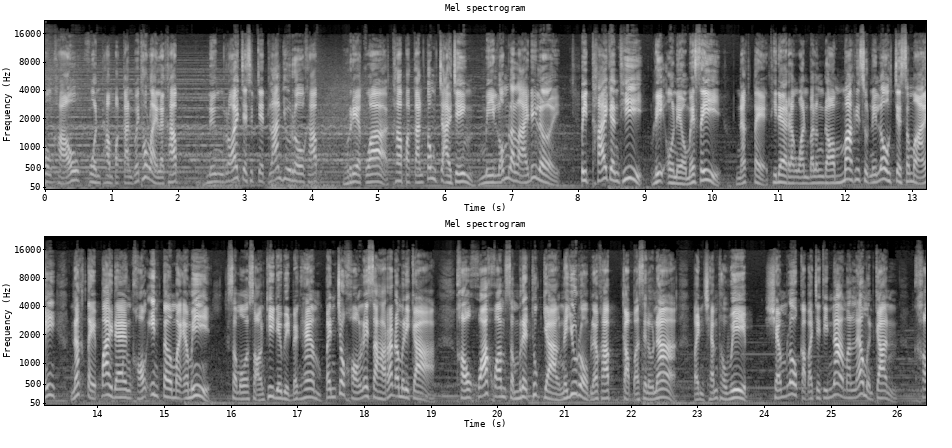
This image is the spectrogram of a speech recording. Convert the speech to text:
ของเขาควรทำประกันไว้เท่าไหร่ล่ะครับ 177 ล้านยูโรครับ เรียกว่าถ้าประกันต้องจ่ายจริง มีล้มละลายได้เลย ปิดท้ายกันที่ริโอเนลเมสซี่ นักเตะที่ได้รางวัลบอลลังดอมมากที่สุดในโลก 7 สมัย นักเตะป้ายแดงของอินเตอร์ไมอามีสโมสรที่เดวิดแบ็คแฮมเป็นเจ้าของในสหรัฐอเมริกา เขาคว้าความสำเร็จทุกอย่างในยุโรปแล้วครับ กับบาร์เซโลนาเป็นแชมป์ทวีป แชมป์โลกกับอาร์เจนตินามาแล้วเหมือนกัน เขา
